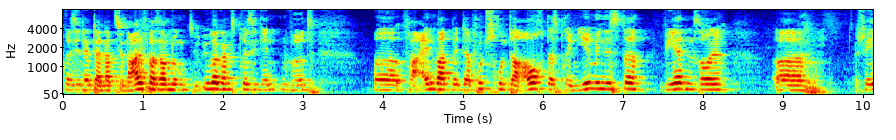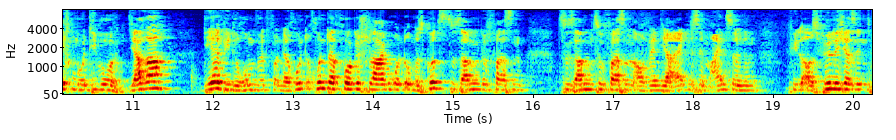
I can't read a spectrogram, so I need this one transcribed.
Präsident der Nationalversammlung zum Übergangspräsidenten wird. Äh, vereinbart mit der Putschrunde auch, dass Premierminister werden soll äh, Sheikh Modibo Diarra der wiederum wird von der Junta vorgeschlagen und um es kurz zusammenzufassen, auch wenn die Ereignisse im Einzelnen viel ausführlicher sind,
